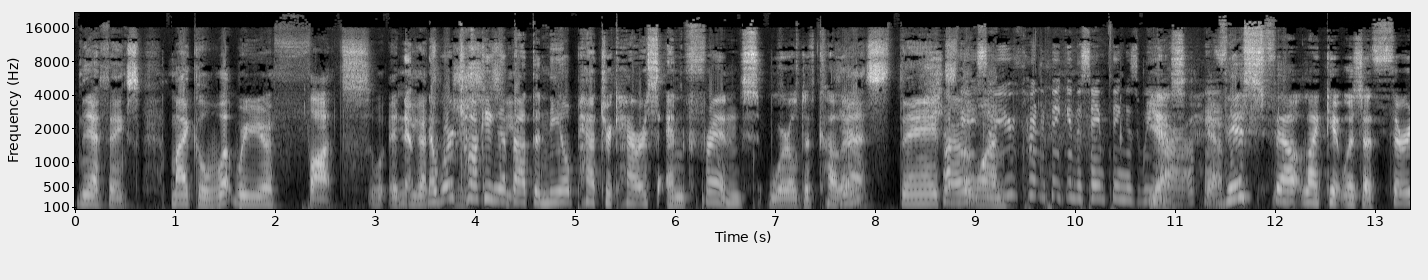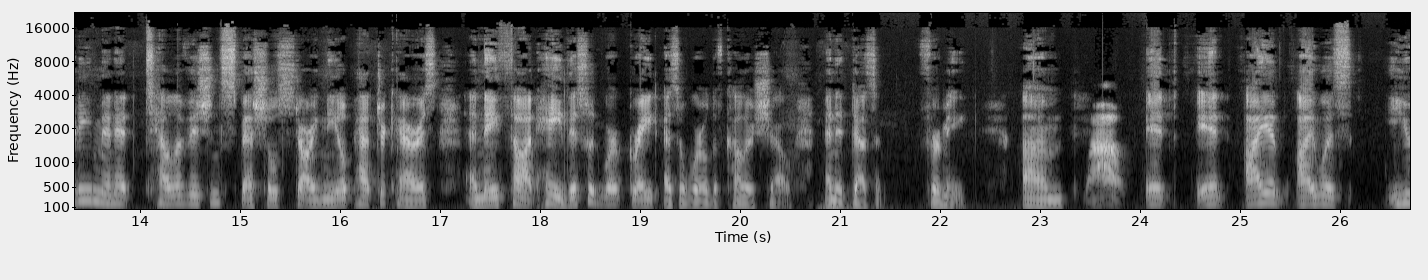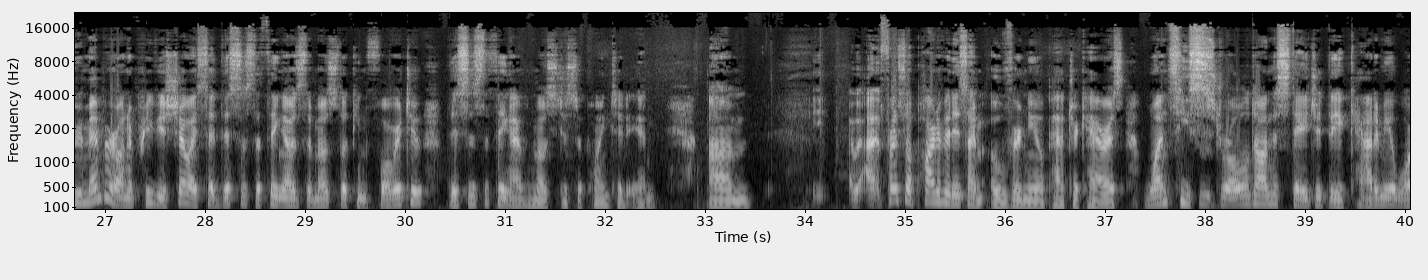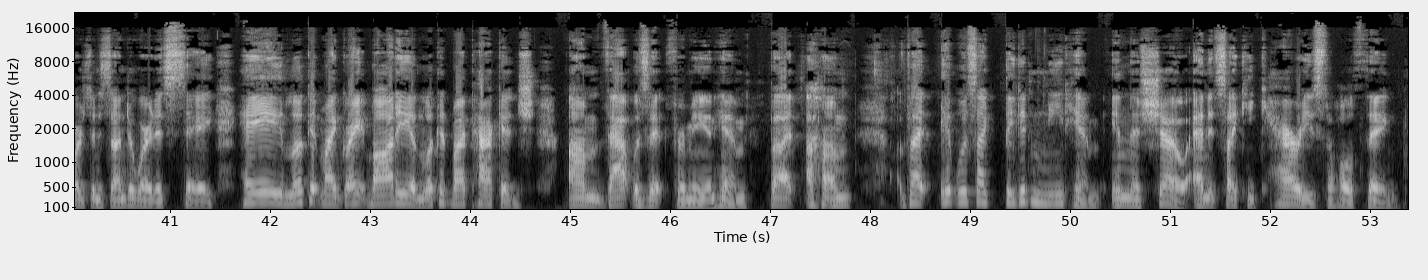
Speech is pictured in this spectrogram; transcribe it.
Yeah, thanks, Michael. What were your thoughts? No, you got no, we're talking see- about the Neil Patrick Harris and Friends World of Color. Yes, that's the Okay, so one. you're kind of thinking the same thing as we Yes. are. Okay. Yeah. This felt like it was a 30 minute television special starring Neil Patrick Harris, and they thought, hey, this would work great as a World of Color show. And it doesn't for me. Um, Wow. it, it, I, I was, you remember on a previous show, I said this is the thing I was the most looking forward to. This is the thing I was most disappointed in. Um, first of all, part of it is I'm over Neil Patrick Harris. Once he strolled on the stage at the Academy Awards in his underwear to say, "Hey, look at my great body and look at my package," um, that was it for me and him. But um, but it was like they didn't need him in this show, and it's like he carries the whole thing.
